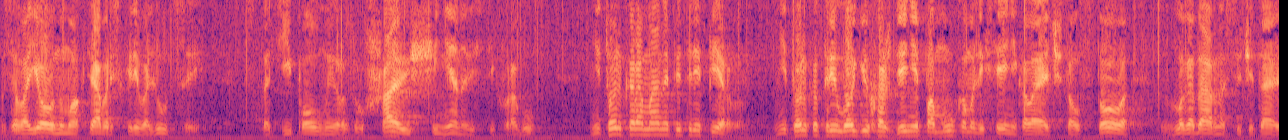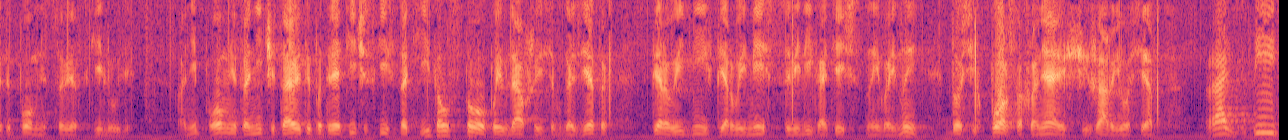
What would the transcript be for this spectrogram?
завоеванному Октябрьской революцией, статьи, полные разрушающей ненависти к врагу. Не только роман о Петре Первом, не только трилогию хождения по мукам Алексея Николаевича Толстого с благодарностью читают и помнят советские люди. Они помнят, они читают и патриотические статьи Толстого, появлявшиеся в газетах в первые дни и в первые месяцы Великой Отечественной войны, до сих пор сохраняющие жар его сердца. Разбить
